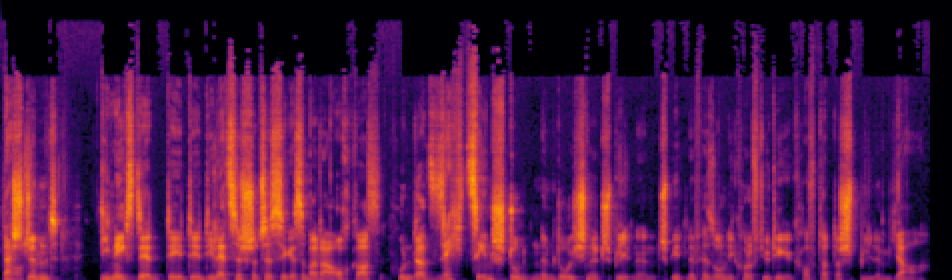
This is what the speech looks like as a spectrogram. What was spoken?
Das auch stimmt. Die nächste, die, die, die letzte Statistik ist aber da auch krass. 116 Stunden im Durchschnitt spielt eine, spielt eine Person, die Call of Duty gekauft hat, das Spiel im Jahr.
